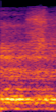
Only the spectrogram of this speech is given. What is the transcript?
chose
